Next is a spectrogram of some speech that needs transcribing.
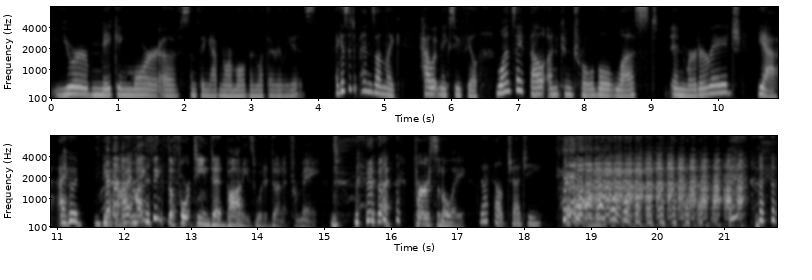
you're making more of something abnormal than what there really is? I guess it depends on like how it makes you feel. Once I felt uncontrollable lust and murder rage, yeah, I would be. I, I think the 14 dead bodies would have done it for me. Personally. I felt judgy.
